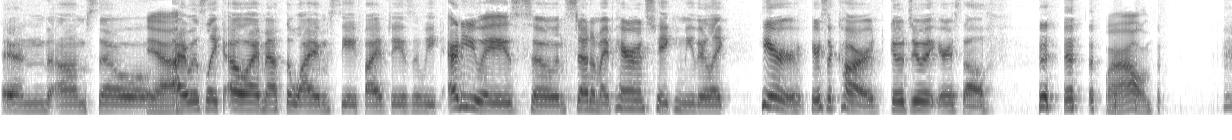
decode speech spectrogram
And um, so Yeah. I was like, "Oh, I'm at the YMCA five days a week, anyways." So instead of my parents taking me, they're like, "Here, here's a card. Go do it yourself." Wow.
